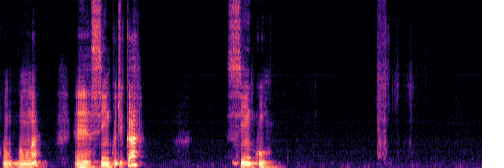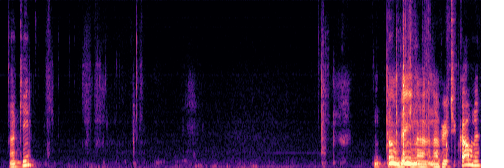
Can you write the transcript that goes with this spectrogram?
Então, vamos lá. É 5 de cá. 5 aqui. Também na, na vertical, né?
